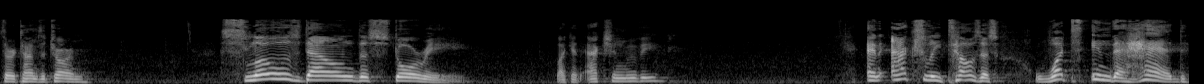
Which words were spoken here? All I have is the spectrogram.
third time's a charm, slows down the story like an action movie and actually tells us what's in the head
